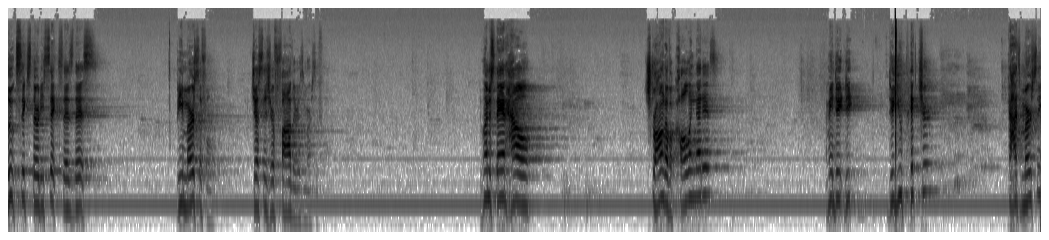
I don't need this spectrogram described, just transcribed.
Luke 6:36 says this: Be merciful, just as your Father is merciful. You understand how strong of a calling that is? I mean, do, do, do you picture God's mercy?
